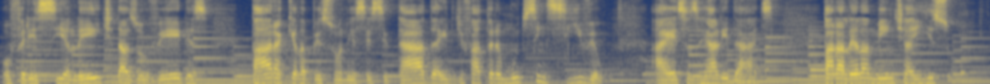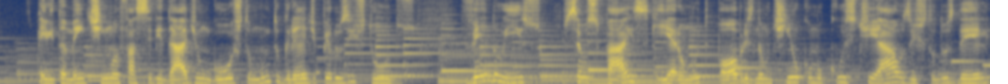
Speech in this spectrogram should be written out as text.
oferecia leite das ovelhas para aquela pessoa necessitada. Ele de fato era muito sensível a essas realidades. Paralelamente a isso, ele também tinha uma facilidade e um gosto muito grande pelos estudos. Vendo isso, seus pais, que eram muito pobres, não tinham como custear os estudos dele,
